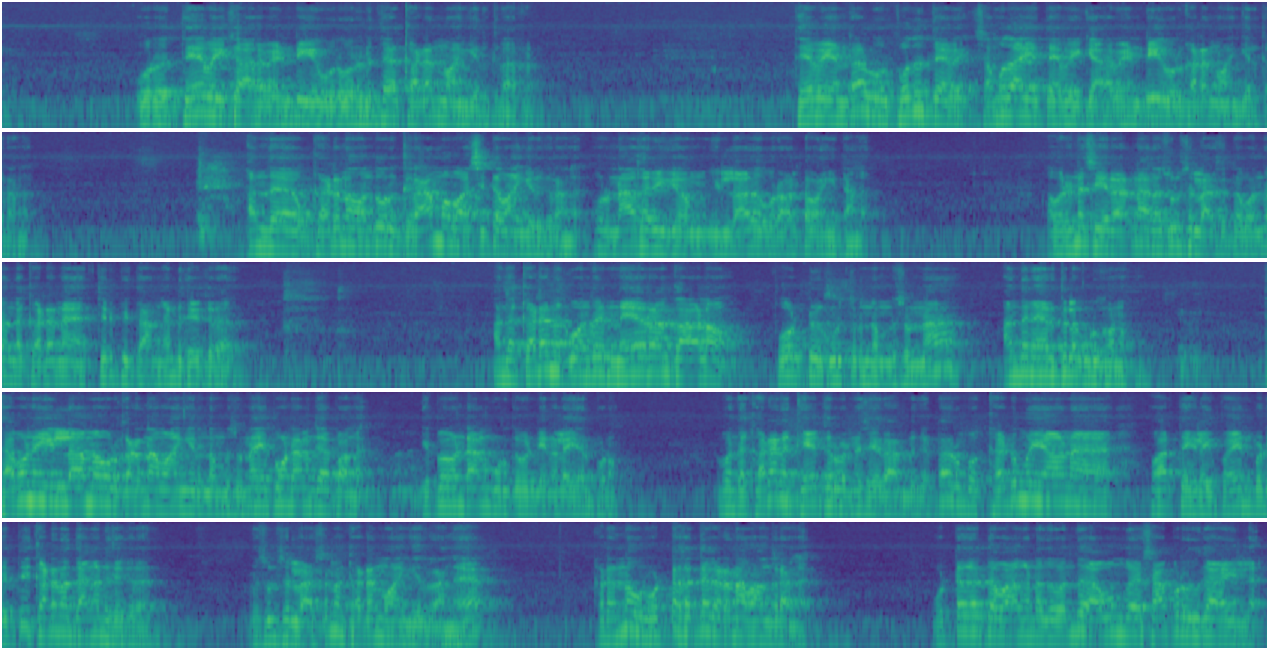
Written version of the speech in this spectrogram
ஒரு தேவைக்காக வேண்டி ஒருவரிடத்தில் கடன் வாங்கியிருக்கிறார்கள். தேவை என்றால் ஒரு பொது தேவை சமுதாய தேவைக்காக வேண்டி ஒரு கடன் வாங்கியிருக்கிறாங்க. அந்த கடனை வந்து ஒரு கிராமவாசிகிட்ட வாங்கியிருக்கிறாங்க. ஒரு நாகரிகம் இல்லாத ஒரு ஆள்கிட்ட வாங்கிட்டாங்க. அவர் என்ன செய்கிறாருன்னா ரசூல் சல்லாசிட்ட வந்து அந்த கடனை திருப்பி தாங்கன்னு கேட்குறாரு. அந்த கடனுக்கு வந்து நேரம் காலம் போட்டு கொடுத்துருந்தோம்னு சொன்னால் அந்த நேரத்தில் கொடுக்கணும். தவணை இல்லாமல் ஒரு கடனை வாங்கியிருந்தோம்னு சொன்னால் எப்போ வேண்டாலும் கேட்பாங்க. எப்போ வேண்டாலும் கொடுக்க வேண்டிய நிலை ஏற்படும். இப்போ அந்த கடனை கேட்குறவர் என்ன செய்கிறாருன்னு கேட்டால் ரொம்ப கடுமையான வார்த்தைகளை பயன்படுத்தி கடனை தாங்கன்னு கேட்குறாரு. ரசூல் செல்லாசனம் கடன் வாங்கிடுறாங்க. கடன்னா ஒரு ஒட்டகத்தை கடனாக வாங்குறாங்க. ஒட்டகத்தை வாங்கினது வந்து அவங்க சாப்பிட்றதுக்காக இல்லை.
